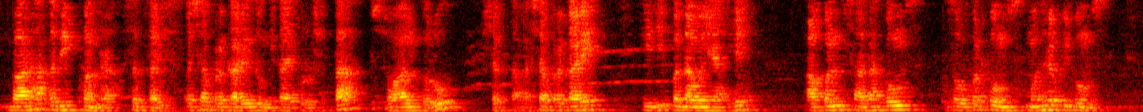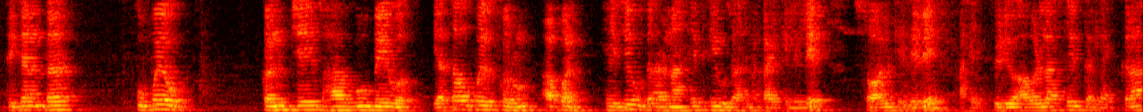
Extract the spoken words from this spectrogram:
बारा अधिक पंधरा सत्तावीस. अशा प्रकारे तुम्ही काय करू शकता? सॉल्व करू शकता. अशा प्रकारे ही जी पदावली आहे आपण साधा कंस चौकट कंस महिरपी कंस त्याच्यानंतर उपयोग कंचे भागू बेव याचा उपयोग करून आपण हे जे उदाहरणं आहेत हे उदाहरणं काय केलेले सॉल्व केलेले आहेत. व्हिडिओ आवडला असेल तर लाईक करा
